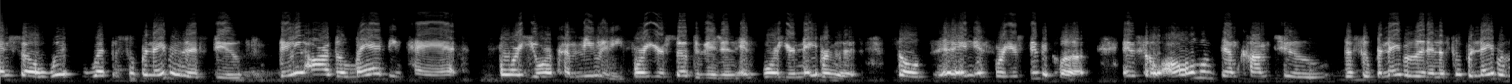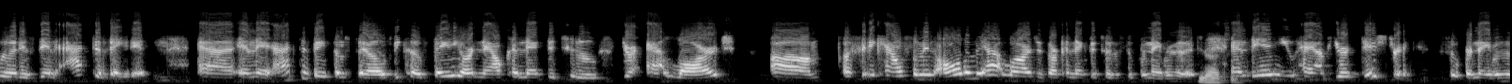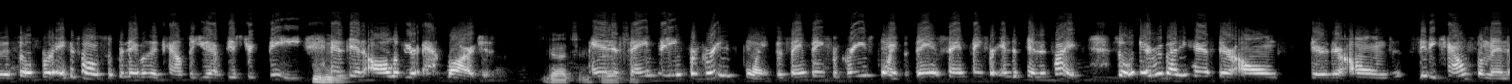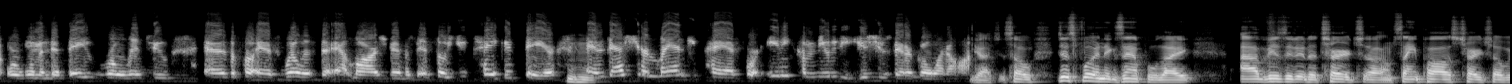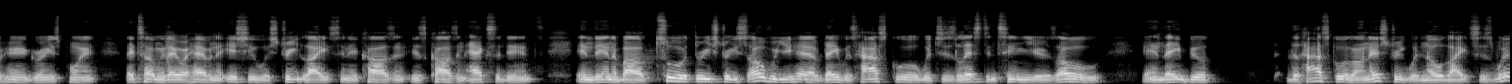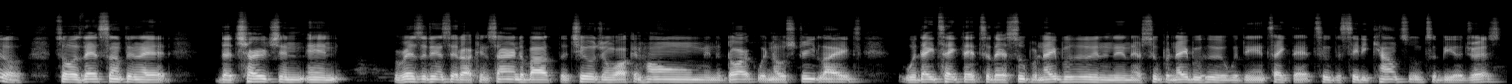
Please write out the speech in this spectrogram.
And so with what the super neighborhoods do, they are the landing pad for your community, for your subdivision, and for your neighborhood. So and, and for your civic clubs. And so all of them come to the super neighborhood, and the super neighborhood is then activated. Uh, and they activate themselves because they are now connected to your at large. Um, a city councilman, all of the at larges are connected to the super neighborhood. Gotcha. And then you have your district super neighborhood. So for Acres Home Super Neighborhood Council, you have District B, Mhm. and then all of your at larges. Gotcha. And the same thing for Greens Point, the same thing for Greenspoint, the same same thing for Independence Heights. So everybody has their own their their own city councilman or woman that they roll into as oppo- as well as the at large members. And so you take it there, Mhm. and that's your landing pad for any community issues that are going on. Gotcha. So, just for an example, like I visited a church, um, St. Paul's Church over here in Greenspoint. They told me they were having an issue with street lights and it causing is causing accidents. And then about two or three streets over, you have Davis High School, which is less than ten years old, and they built the high school on that street with no lights as well. So, is that something that the church and and residents that are concerned about the children walking home in the dark with no street lights would they take that to their super neighborhood and then their super neighborhood would then take that to the city council to be addressed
